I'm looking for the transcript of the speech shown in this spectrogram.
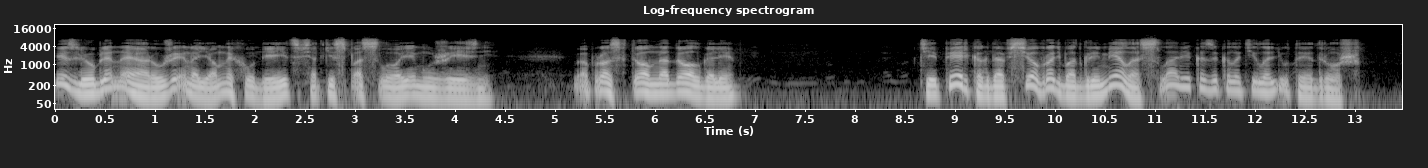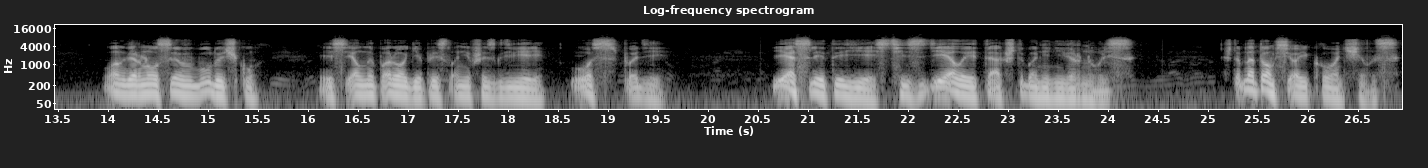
Излюбленное оружие наемных убийц все таки спасло ему жизнь. Вопрос в том, надолго ли. Теперь, когда все вроде бы отгремело, Славика заколотила лютая дрожь. Он вернулся в будочку и сел на пороге, прислонившись к двери. Господи, если ты есть, сделай так, чтобы они не вернулись. Чтобы на том все и кончилось.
